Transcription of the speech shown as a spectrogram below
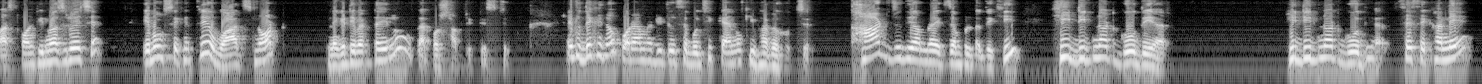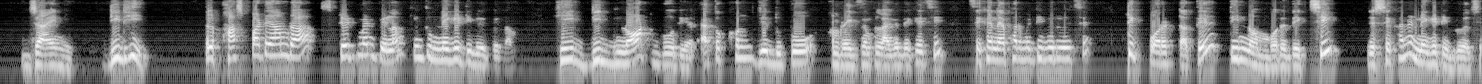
পাস্ট কন্টিনিউয়াস রয়েছে। এবং সেক্ষেত্রে ওয়াজ নট নেগেটিভ একটা এলো, তারপর সাবজেক্ট এসছে। একটু দেখে যাও, পরে আমরা ডিটেলসে বলছি কেন, কীভাবে হচ্ছে। থার্ড যদি আমরা এক্সাম্পলটা দেখি he did not go there he did not go there সে সেখানে যায়নি। ডিড হি তাহলে ফার্স্ট পার্টে আমরা স্টেটমেন্ট পেলাম, কিন্তু নেগেটিভে পেলাম। হি ডিড নট গো দেয়ার এতক্ষণ যে দুটো আমরা এক্সাম্পল আগে দেখেছি, সেখানে অ্যাফার্মেটিভে রয়েছে। ঠিক পরেরটাতে তিন নম্বরে দেখছি যে সেখানে নেগেটিভ রয়েছে।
